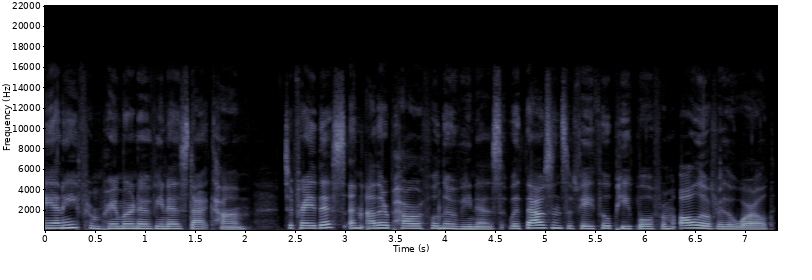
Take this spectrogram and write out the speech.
Annie from praymorenovenas.com. To pray this and other powerful novenas with thousands of faithful people from all over the world,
